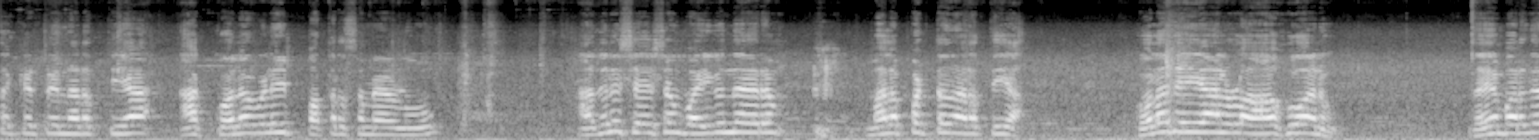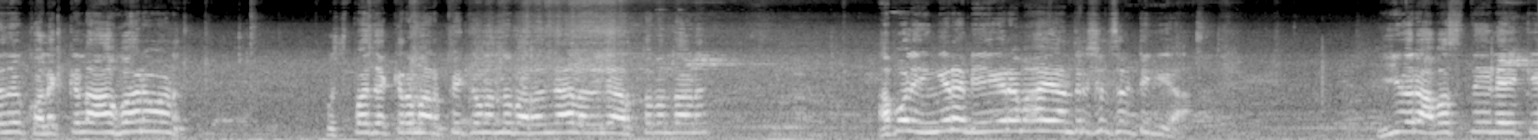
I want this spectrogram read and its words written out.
സെക്രട്ടറി നടത്തിയ ആ കൊലവിളി പത്രസമ്മേളനവും അതിനുശേഷം വൈകുന്നേരം മലപ്പെട്ട് നടത്തിയ കൊല ചെയ്യാനുള്ള ആഹ്വാനവും. അദ്ദേഹം പറഞ്ഞത് കൊലക്കുള്ള ആഹ്വാനമാണ്. പുഷ്പചക്രം അർപ്പിക്കുമെന്ന് പറഞ്ഞാൽ അതിന്റെ അർത്ഥം എന്താണ് അപ്പോൾ ഇങ്ങനെ ഭീകരമായ അന്തരീക്ഷം സൃഷ്ടിക്കുക. ഈ ഒരു അവസ്ഥയിലേക്ക്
